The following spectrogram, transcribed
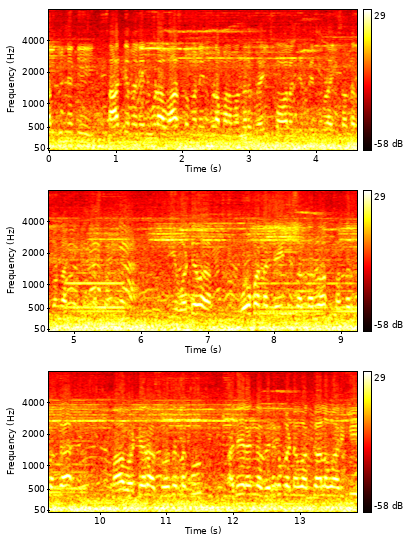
అభ్యున్నతి సాధ్యం అనేది కూడా వాస్తవం అనేది కూడా మనం అందరం గ్రహించుకోవాలని చెప్పేసి కూడా ఈ సందర్భంగా ఈ వడ్డే ఓపన్న జయంతి సందర్భ సందర్భంగా మా వడ్డేరా సోదరులకు అదే రంగా వెనుకబడిన వర్గాల వారికి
